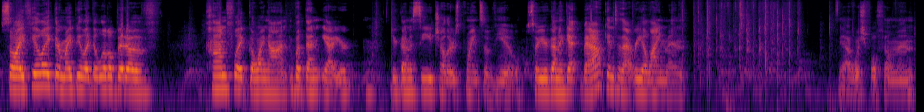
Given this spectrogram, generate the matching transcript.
So I feel like there might be like a little bit of conflict going on, but then yeah, you're you're going to see each other's points of view. So you're going to get back into that realignment. Yeah, wish fulfillment.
